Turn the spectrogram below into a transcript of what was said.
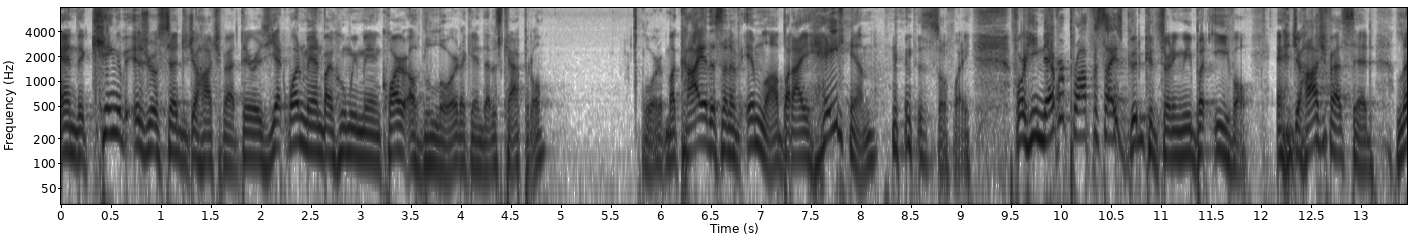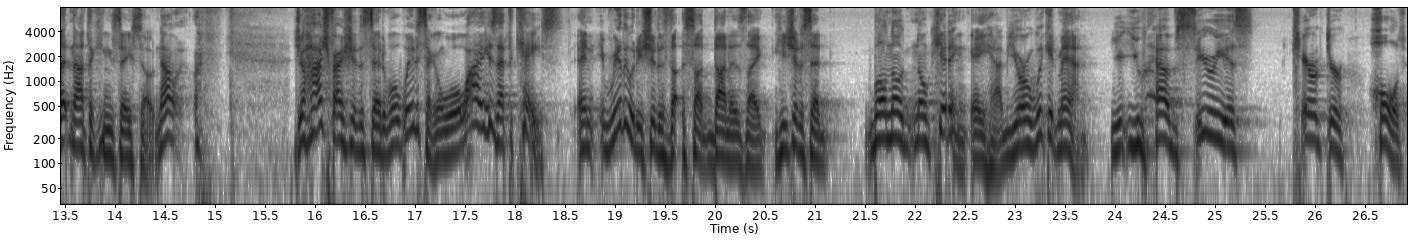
And the king of Israel said to Jehoshaphat, There is yet one man by whom we may inquire of the Lord. Again, that is capital. Lord, Micaiah the son of Imlah, but I hate him. this is so funny. For he never prophesies good concerning me, but evil. And Jehoshaphat said, Let not the king say so. Now, Jehoshaphat should have said, well, wait a second. Well, why is that the case? And really what he should have done is like, he should have said, well, no, no kidding, Ahab. You're a wicked man. You, you have serious character holes.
